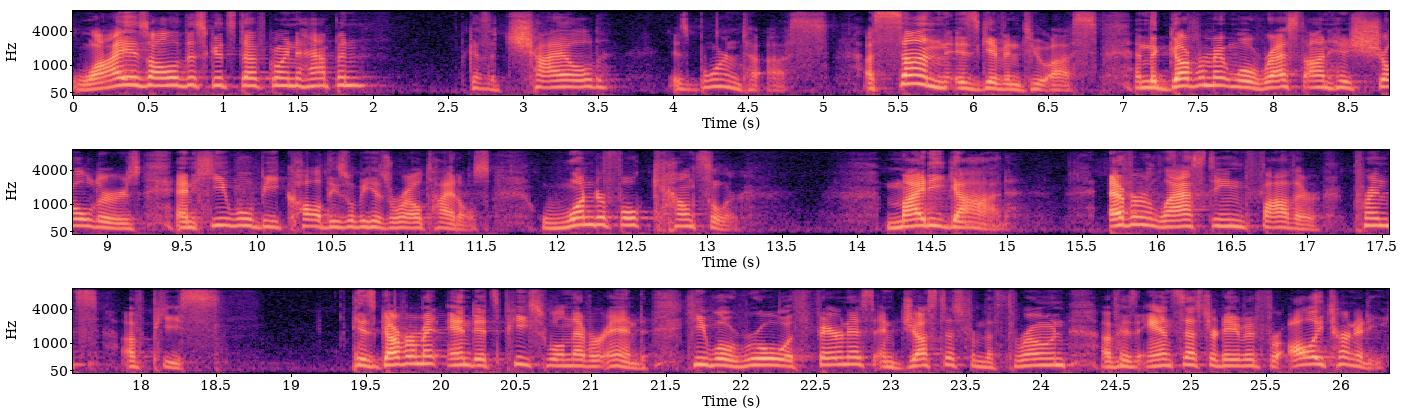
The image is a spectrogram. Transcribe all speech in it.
Why is all of this good stuff going to happen? Because a child is born to us. A son is given to us, and the government will rest on his shoulders, and he will be called, these will be his royal titles Wonderful Counselor, Mighty God, Everlasting Father, Prince of Peace. His government and its peace will never end. He will rule with fairness and justice from the throne of his ancestor David for all eternity.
